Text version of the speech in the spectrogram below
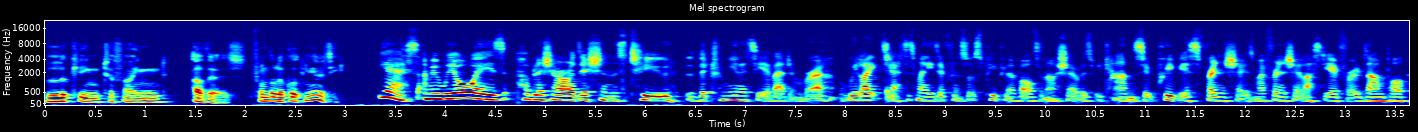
looking to find others from the local community. Yes, I mean, we always publish our auditions to the community of Edinburgh. We like to get as many different sorts of people involved in our show as we can. So previous Fringe shows, my Fringe show last year, for example,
